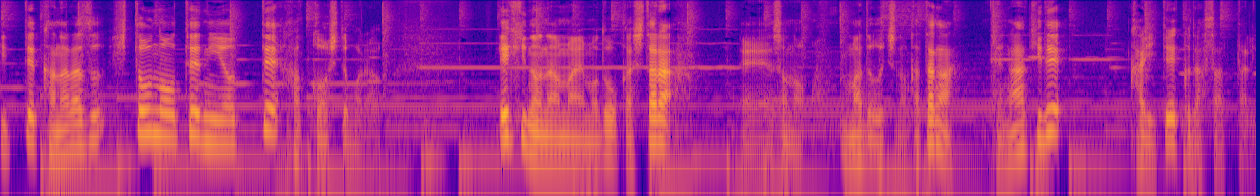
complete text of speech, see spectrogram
言って必ず人の手によって発行してもらう。駅の名前もどうかしたら、えー、その窓口の方が手書きで書いてくださったり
